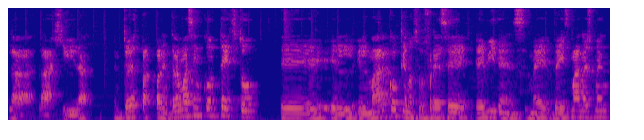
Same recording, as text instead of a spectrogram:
la, la agilidad. Entonces, para entrar más en contexto, eh, el, el, marco que nos ofrece Evidence Based Management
